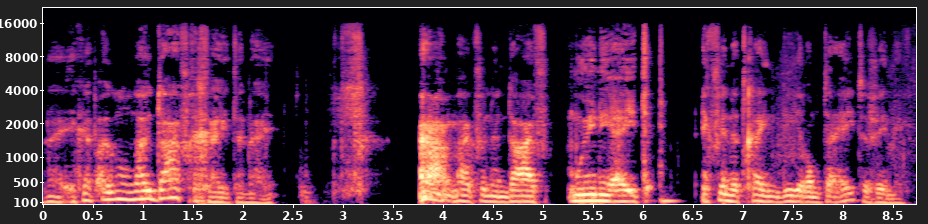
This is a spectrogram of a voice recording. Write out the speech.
nee, ik heb ook nog nooit duif gegeten, nee. maar ik vind een duif, moet je niet eten. Ik vind het geen dier om te eten, vind ik.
